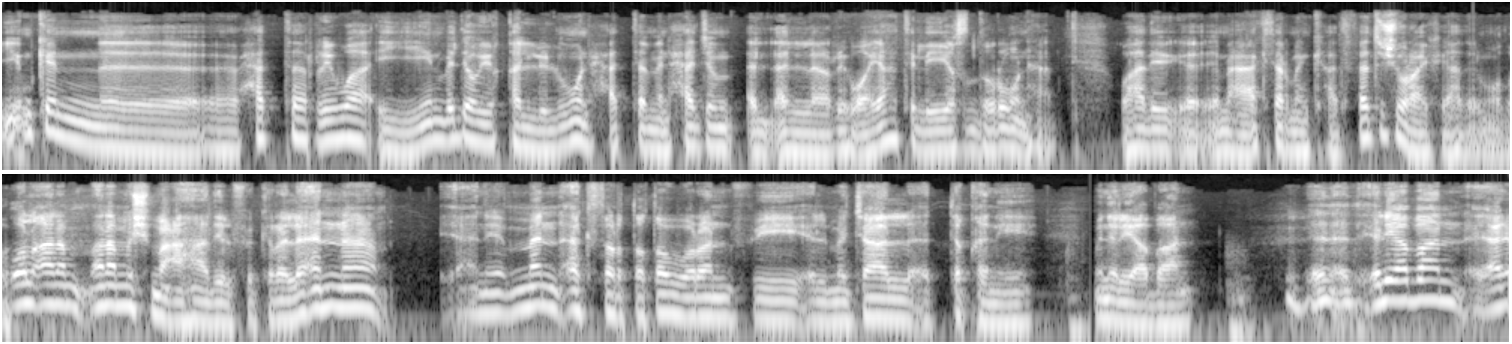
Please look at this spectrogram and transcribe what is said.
يمكن آه، حتى الروائيين بدأوا يقللون حتى من حجم ال- ال- الروايات اللي يصدرونها. وهذه آه، مع أكثر من كاتب. فأنت شو رأيك في هذا الموضوع؟ والله أنا أنا مش مع هذه الفكرة لأن يعني من أكثر تطورا في المجال التقني من اليابان؟ اليابان يعني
